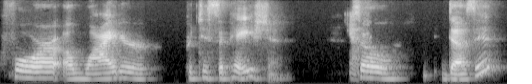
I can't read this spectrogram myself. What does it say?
for a wider participation. Yeah. So does it?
